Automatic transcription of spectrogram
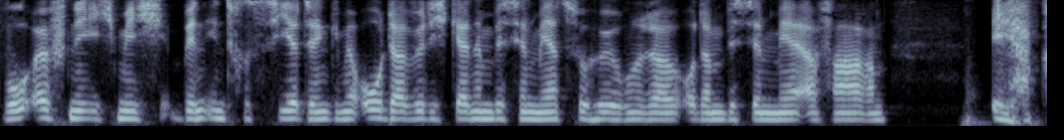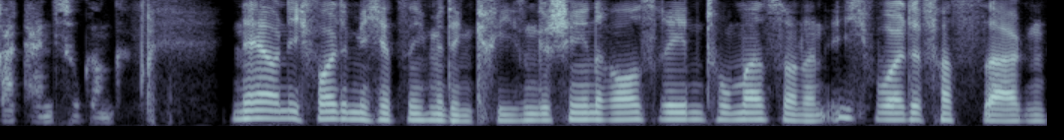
wo öffne ich mich, bin interessiert, denke mir, oh, da würde ich gerne ein bisschen mehr zu hören oder, oder ein bisschen mehr erfahren. Ich habe gerade keinen Zugang. Naja, und ich wollte mich jetzt nicht mit den Krisengeschehen rausreden, Thomas, sondern ich wollte fast sagen,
